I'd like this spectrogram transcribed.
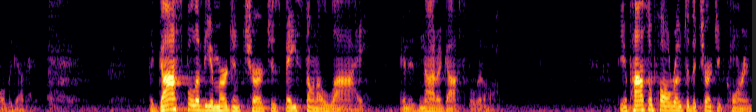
altogether. The gospel of the emergent church is based on a lie and is not a gospel at all. The Apostle Paul wrote to the church at Corinth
